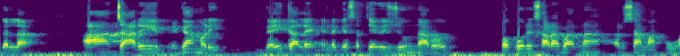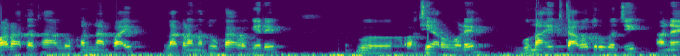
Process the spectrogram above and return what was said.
ગલ્લા આ ચારેય ભેગા મળી ગઈકાલે એટલે કે સત્યાવીસ જૂનના રોજ બપોરે સાડા બારના અરસામાં કુહાડા તથા લોખંડના પાઇપ, લાકડાના ધોકા વગેરે હથિયારો વડે ગુનાહિત કાવતરું રચી અને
